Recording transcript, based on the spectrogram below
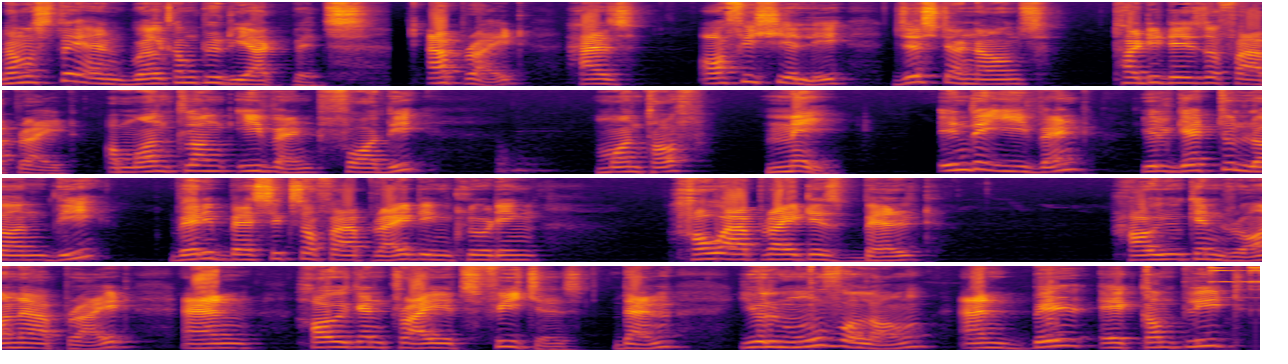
Namaste and welcome to React Bits. Appwrite has officially just announced 30 days of Appwrite, a month-long event for the month of May. In the event, you'll get to learn the very basics of Appwrite, including how Appwrite is built, how you can run Appwrite, and how you can try its features. Then you'll move along and build a complete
